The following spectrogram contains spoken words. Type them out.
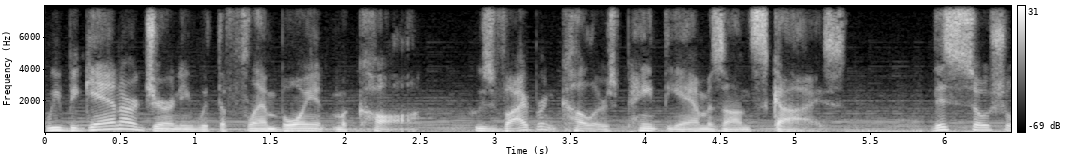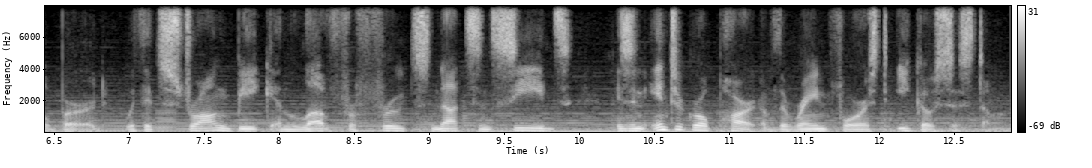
We began our journey with the flamboyant macaw, whose vibrant colors paint the Amazon skies. This social bird, with its strong beak and love for fruits, nuts, and seeds, is an integral part of the rainforest ecosystem.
